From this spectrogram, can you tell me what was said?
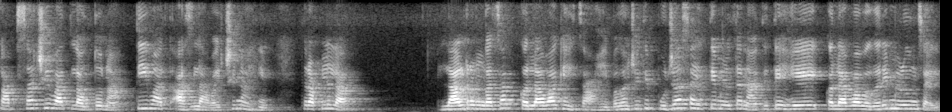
कापसाची वात लावतो ना ती वात आज लावायची नाही. तर आपल्याला लाल रंगाचा कलावा घ्यायचा आहे. बघा जिथे पूजा साहित्य मिळतं ना तिथे हे कलावा वगैरे मिळून जाईल.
